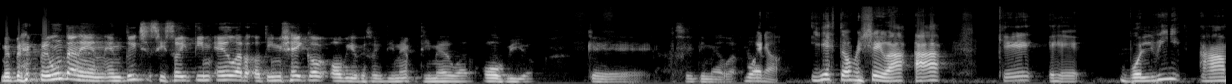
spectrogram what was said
Me preguntan en, Twitch si soy Team Edward o Team Jacob. Obvio que soy Team, team Edward, obvio que soy Team Edward. Bueno, y esto me lleva a que eh, volví a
